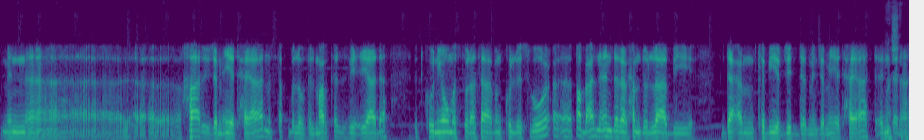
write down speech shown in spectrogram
من آه، خارج جمعية حياة نستقبلهم في المركز في عيادة تكون يوم الثلاثاء من كل أسبوع. طبعا عندنا الحمد لله دعم كبير جدا من جمعية حياة. عندنا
